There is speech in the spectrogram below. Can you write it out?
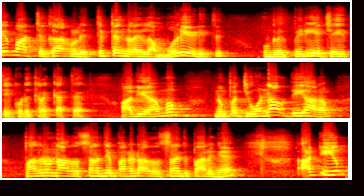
ஏமாற்றுக்காரர்களுடைய திட்டங்களை எல்லாம் முறியடித்து உங்களுக்கு பெரிய ஜெயத்தை கொடுக்குற கத்தர் ஆதி முப்பத்தி ஒன்றாவது அதிகாரம் பதினொன்றாவது வசனத்தை பன்னெண்டாவது வசனத்தை பாருங்க. அட்டியும்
